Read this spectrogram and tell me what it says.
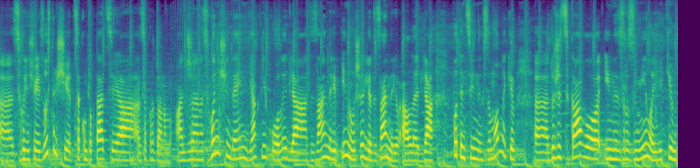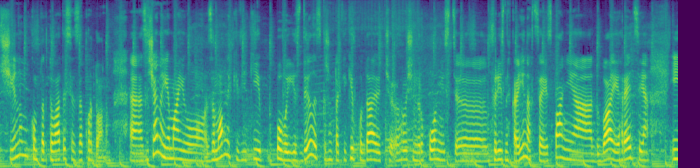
е, сьогоднішньої зустрічі. Це комплектація за кордоном. Адже на сьогоднішній день, як ніколи, для дизайнерів і не лише для дизайнерів, але для потенційних замовників е, дуже цікаво і незрозуміло, яким чином комплектуватися за кордоном. Е, Звичайно, я маю замовників, які повиїздили, скажімо так, які вкладають гроші нерухомість е, в різних країнах. Це Іспанія, Дубай, Греція. І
